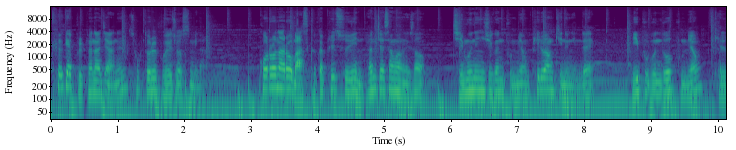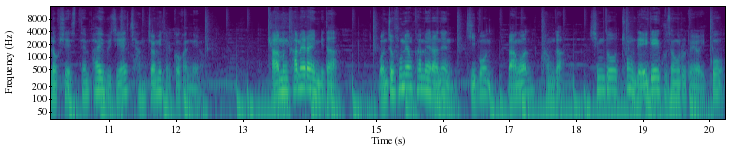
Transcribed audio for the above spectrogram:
크게 불편하지 않은 속도를 보여주었습니다. 코로나로 마스크가 필수인 현재 상황에서 지문 인식은 분명 필요한 기능인데 이 부분도 분명 갤럭시 S10 5G의 장점이 될 것 같네요. 다음은 카메라입니다. 먼저 후면 카메라는 기본, 망원, 광각, 심도 총 4개의 구성으로 되어 있고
